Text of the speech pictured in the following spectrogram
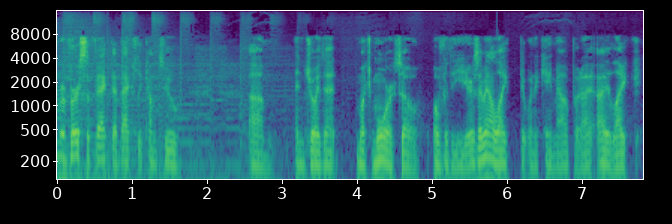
Reverse effect, I've actually come to um, enjoy that much more so over the years. I mean, I liked it when it came out, but I, I like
